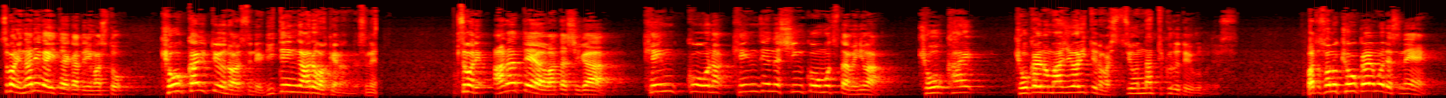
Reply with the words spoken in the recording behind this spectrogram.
つまり何が言いたいかと言いますと、教会というのはですね、利点があるわけなんですね。つまり、あなたや私が健康な、健全な信仰を持つためには、教会、教会の交わりというのが必要になってくるということです。またその教会もですね、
